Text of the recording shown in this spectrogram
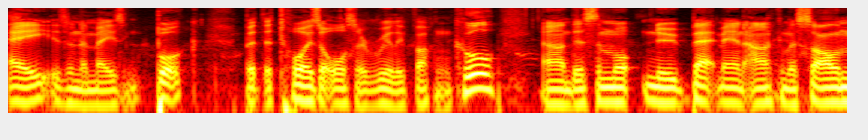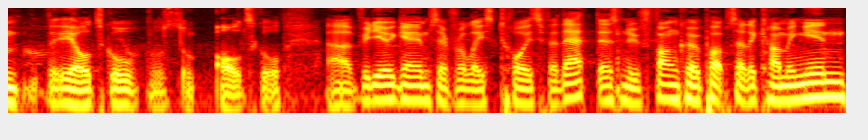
A is an amazing book, but the toys are also really fucking cool. Uh, there's some more new Batman Arkham Asylum, the old school, old school uh, video games. They've released toys for that. There's new Funko Pops that are coming in.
